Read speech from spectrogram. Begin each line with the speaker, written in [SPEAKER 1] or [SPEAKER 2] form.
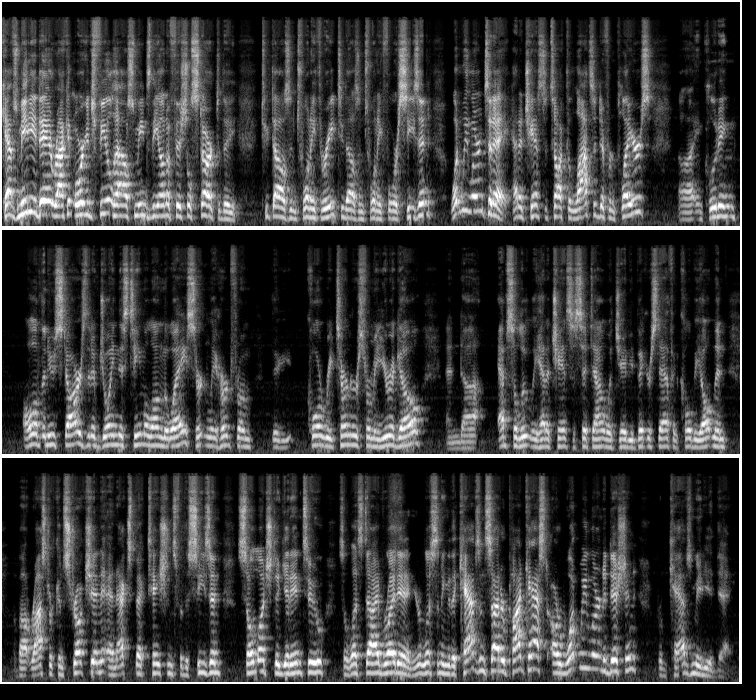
[SPEAKER 1] Cavs Media Day at Rocket Mortgage Fieldhouse means the unofficial start to the 2023 2024 season. What did we learn today? Had a chance to talk to lots of different players, uh, including all of the new stars that have joined this team along the way. Certainly heard from the core returners from a year ago, and uh, absolutely had a chance to sit down with JB Bickerstaff and Koby Altman about roster construction and expectations for the season. So much to get into. So let's dive right in. You're listening to the Cavs Insider Podcast, our What We Learned edition from Cavs Media Day.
